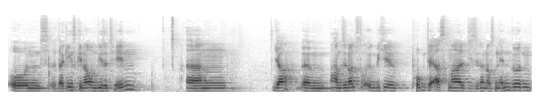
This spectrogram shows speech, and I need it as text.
Und da ging es genau um diese Themen. Ähm, ja, ähm, haben Sie sonst noch irgendwelche Punkte erstmal, die Sie dann auch nennen würden,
